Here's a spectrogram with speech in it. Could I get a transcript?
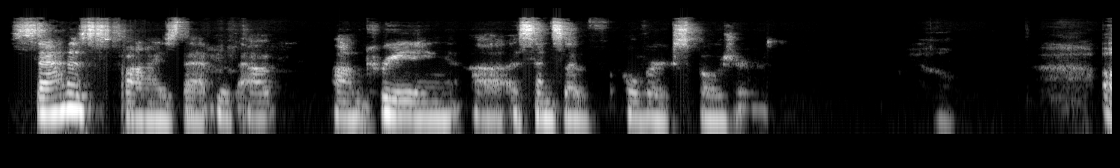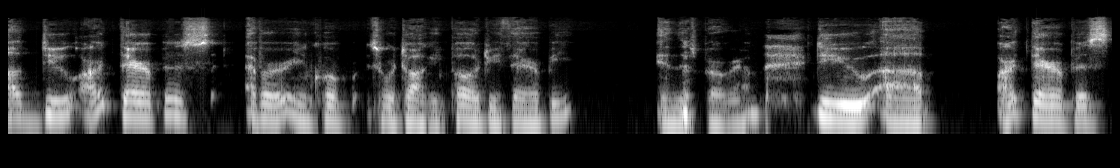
satisfies that without um, creating uh, a sense of overexposure. Uh, do art therapists ever incorporate? So we're talking poetry therapy in this program. Do you uh, art therapists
